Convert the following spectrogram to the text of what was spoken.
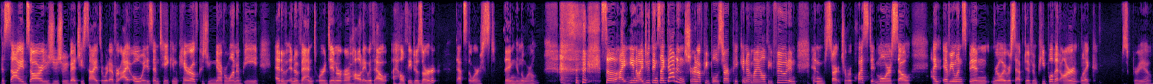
the sides are there's usually veggie sides or whatever i always am taken care of because you never want to be at an event or a dinner or a holiday without a healthy dessert that's the worst thing in the world. so I, you know, I do things like that, and sure enough, people start picking at my healthy food and and start to request it more. So I, everyone's been really receptive, and people that aren't like, screw you.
